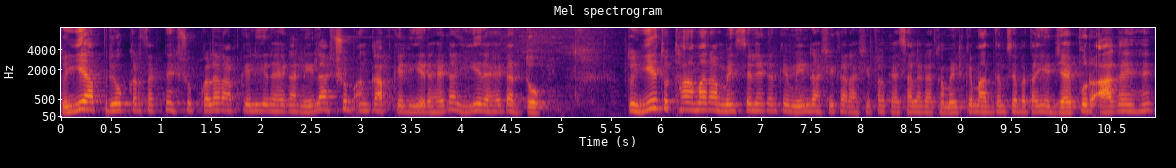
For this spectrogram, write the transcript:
तो ये आप प्रयोग कर सकते हैं। शुभ कलर आपके लिए रहेगा, नीला शुभ अंक आपके लिए रहेगा, ये रहेगा दो। तो ये तो था हमारा मेष से लेकर के मीन राशि का राशिफल। कैसा लगा कमेंट के माध्यम से बताइए। जयपुर आ गए हैं।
